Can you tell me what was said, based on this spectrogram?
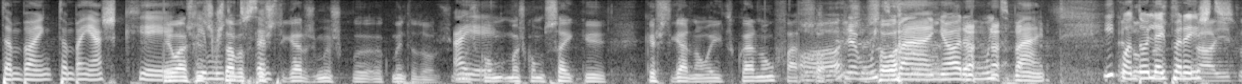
também, também acho que é. Eu às vezes é gostava de castigar os meus comentadores, ah, mas, é? como, mas como sei que castigar não é educar, não o faço. Ora, só. muito só... bem, ora, muito bem. E então, quando olhei para estes.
